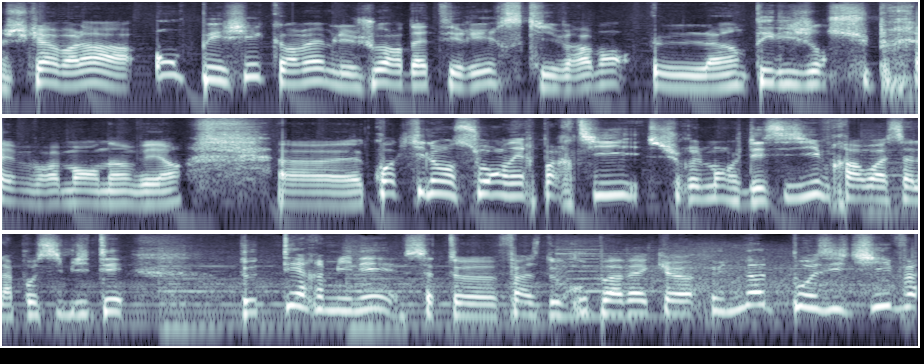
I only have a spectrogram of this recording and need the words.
jusqu'à voilà empêcher quand même les joueurs d'atterrir, ce qui est vraiment l'intelligence suprême vraiment en 1v1. Euh, quoi qu'il en soit, on est reparti sur une manche décisive. Rawas a la possibilité de terminer cette euh, phase de groupe avec euh, une note positive,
